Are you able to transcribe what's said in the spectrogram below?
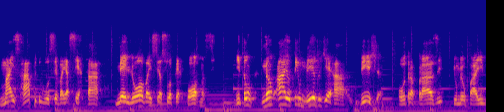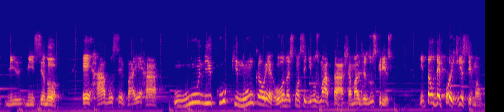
mais rápido você vai acertar, melhor vai ser a sua performance. Então, não, ah, eu tenho medo de errar. Veja, outra frase que o meu pai me, me ensinou: errar você vai errar. O único que nunca errou nós conseguimos matar, chamado Jesus Cristo. Então, depois disso, irmão,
